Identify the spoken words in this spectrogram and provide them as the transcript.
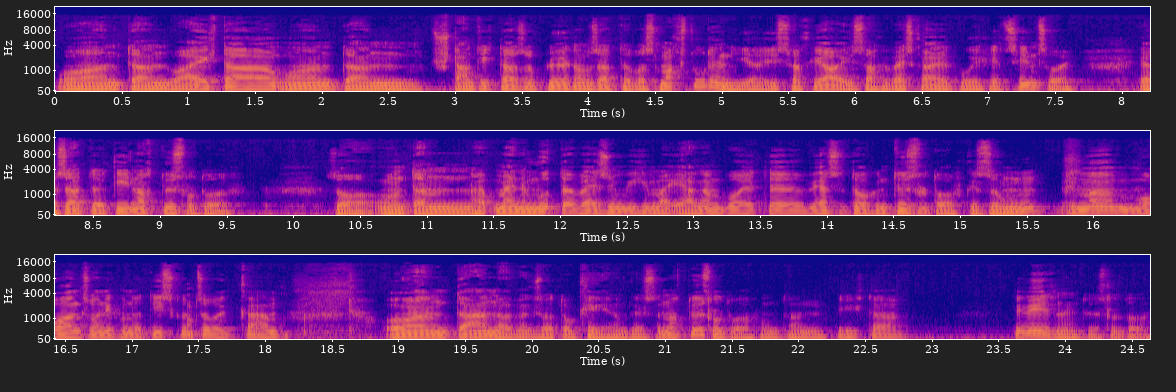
und dann war ich da und dann stand ich da so blöd und sagte, was machst du denn hier? Ich sag, ja, ich sag, ich weiß gar nicht, wo ich jetzt hin soll. Er sagte, geh nach Düsseldorf. So, und dann hat meine Mutter, weil sie mich immer ärgern wollte, wäre sie doch in Düsseldorf gesungen. Immer morgens, wenn ich von der Disco zurückkam. Und dann habe ich mir gesagt, okay, dann gehst du nach Düsseldorf. Und dann bin ich da gewesen in Düsseldorf.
